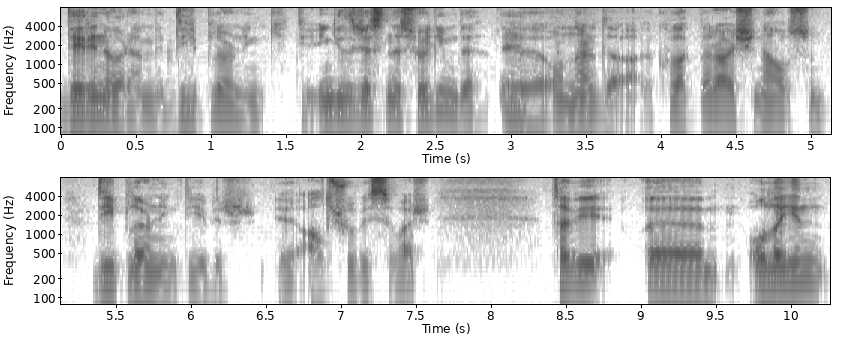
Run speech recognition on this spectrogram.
derin öğrenme, deep learning diye. İngilizcesinde söyleyeyim de evet. e, onlar da kulaklara aşina olsun. Deep learning diye bir e, alt şubesi var. Tabii e, olayın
